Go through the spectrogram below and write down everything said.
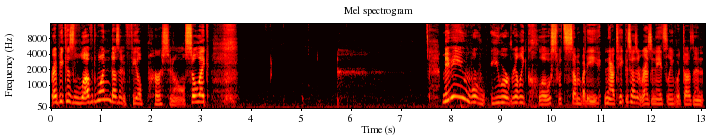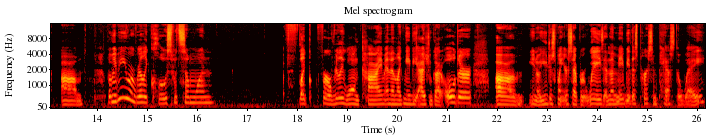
right? Because loved one doesn't feel personal. So like. Maybe you were you were really close with somebody. Now take this as it resonates, leave what doesn't. Um, but maybe you were really close with someone like for a really long time and then like maybe as you got older um, you know, you just went your separate ways and then maybe this person passed away,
